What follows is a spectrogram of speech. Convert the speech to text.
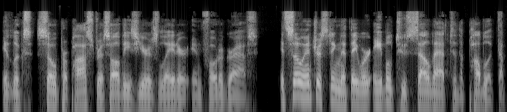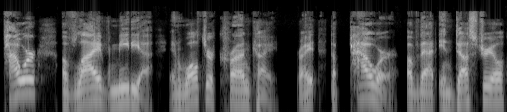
it looks so preposterous all these years later in photographs. It's so interesting that they were able to sell that to the public. The power of live media and Walter Cronkite, right? The power of that industrial,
